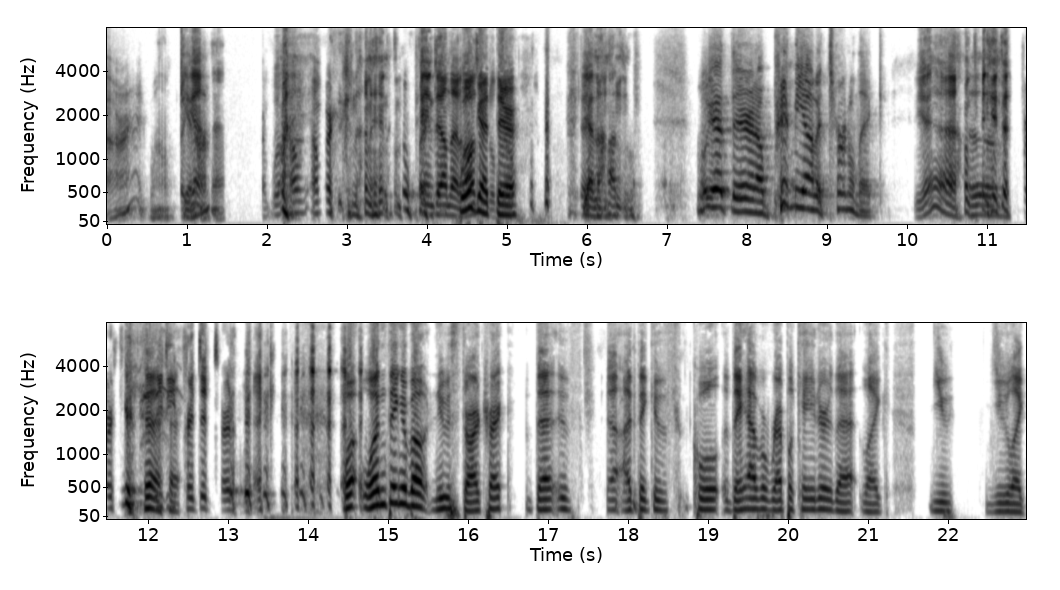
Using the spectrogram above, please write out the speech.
All right. Well, But get yeah. on that. Well, I'll, I'm working on it. I'm Don't paying down that. We'll get there. bill. Yeah, the hospital. We'll get there, and I'll print me out a turtleneck. Yeah, I'll pay you Uh. the first 3D printed turtleneck. what one thing about new Star Trek that is uh, I think is cool. They have a replicator that like you you like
